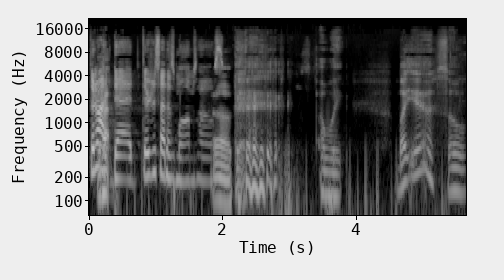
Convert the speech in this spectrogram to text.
They're not hap- dead. They're just at his mom's house. Oh, okay. oh wait, but yeah. So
